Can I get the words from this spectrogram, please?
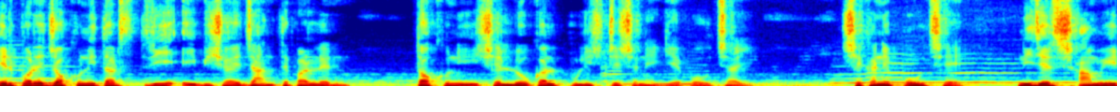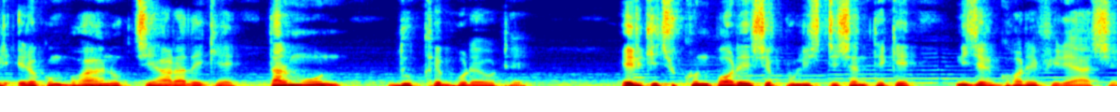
এরপরে যখনই তার স্ত্রী এই বিষয়ে জানতে পারলেন, তখনই সে লোকাল পুলিশ স্টেশনে গিয়ে পৌঁছায়। সেখানে পৌঁছে নিজের স্বামীর এরকম ভয়ানক চেহারা দেখে তার মন দুঃখে ভরে ওঠে। এর কিছুক্ষণ পরে সে পুলিশ স্টেশন থেকে নিজের ঘরে ফিরে আসে।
